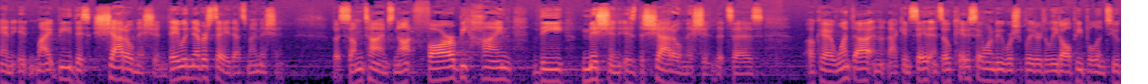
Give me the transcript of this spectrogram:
and it might be this shadow mission. They would never say, That's my mission. But sometimes, not far behind the mission, is the shadow mission that says, Okay, I want that, and I can say that. It's okay to say I want to be a worship leader to lead all people into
